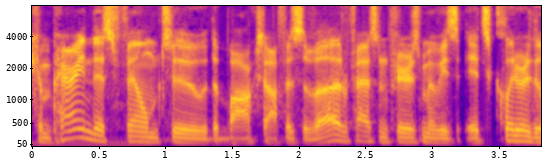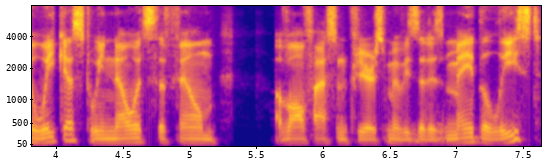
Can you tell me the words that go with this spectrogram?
comparing this film to the box office of other Fast and Furious movies, it's clearly the weakest. We know it's the film of all Fast and Furious movies that has made the least.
